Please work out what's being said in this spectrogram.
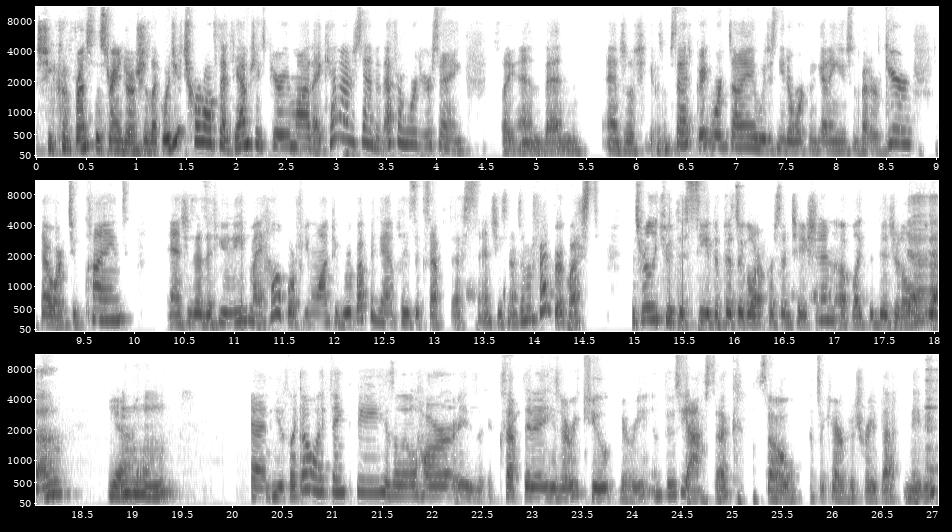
she confronts the stranger and she's like, Would you turn off that damn Shakespearean mod? I can't understand an effing word you're saying. It's like, and then Angela, she gets upset. Great work, Dion. We just need to work on getting you some better gear. Thou art too kind. And she says, if you need my help or if you want to group up again, please accept this. And she sends him a friend request. It's really cute to see the physical representation of like the digital. Yeah. Yeah. Mm-hmm. And he's like, Oh, I think thee. He's a little hard. He's accepted it. He's very cute, very enthusiastic. So it's a character trait that maybe.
